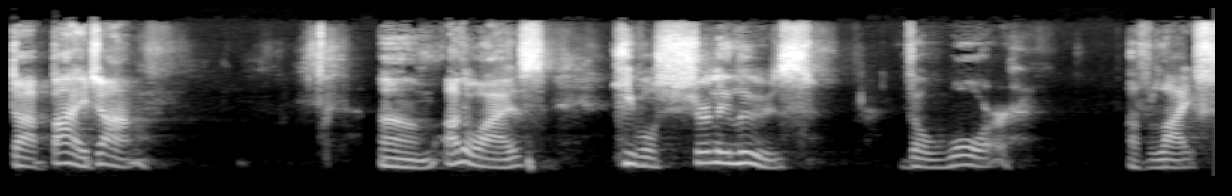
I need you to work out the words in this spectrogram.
打败仗。Um, otherwise, he will surely lose the war of life.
